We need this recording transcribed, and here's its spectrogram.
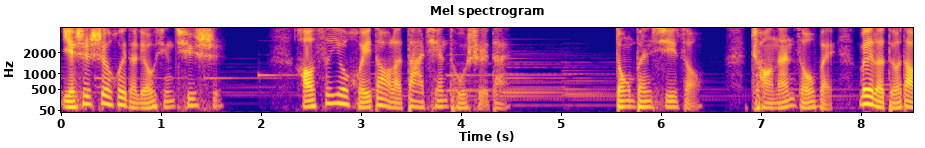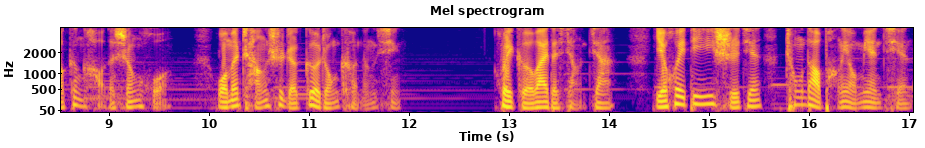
也是社会的流行趋势，好似又回到了大迁徙时代，东奔西走。闯南走北，为了得到更好的生活，我们尝试着各种可能性，会格外的想家，也会第一时间冲到朋友面前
